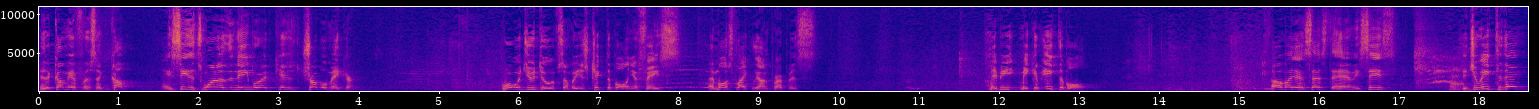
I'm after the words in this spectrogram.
He said, Come here for a second, come. And he sees it's one of the neighborhood kids, a troublemaker. What would you do if somebody just kicked the ball in your face, and most likely on purpose? Maybe make him eat the ball. Nobody says to him, he says, Did you eat today?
